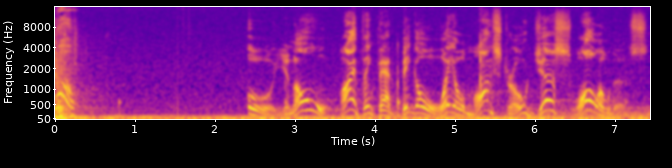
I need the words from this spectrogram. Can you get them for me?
Whoa! Oh, you know, I think that big old whale monstro just swallowed us.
